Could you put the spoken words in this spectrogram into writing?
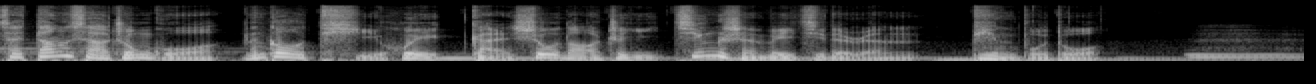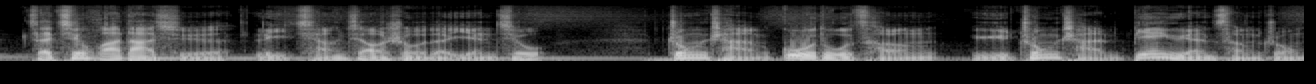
在当下中国，能够体会、感受到这一精神危机的人并不多。在清华大学李强教授的研究。中产过渡层与中产边缘层中，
